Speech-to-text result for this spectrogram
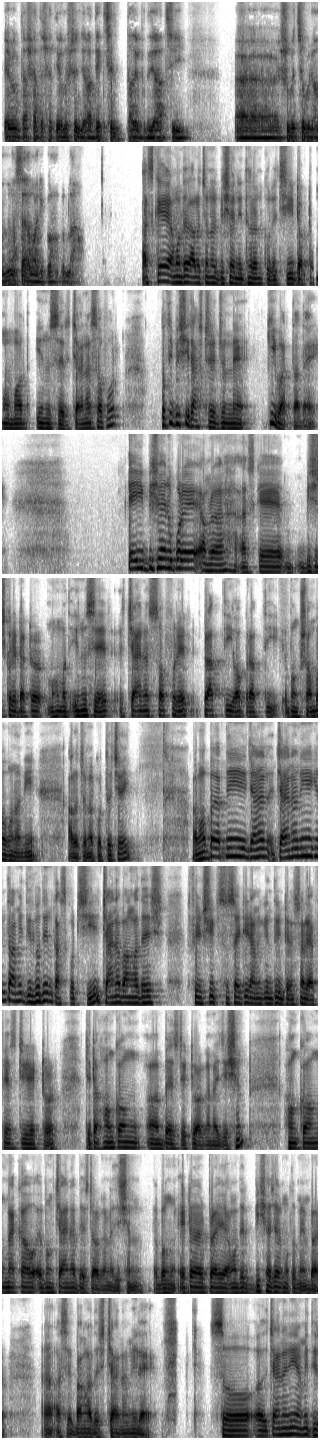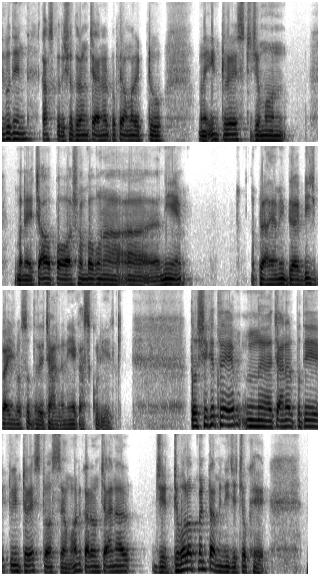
এবং তার সাথে সাথে অনুষ্ঠান যারা দেখছেন, তাদের প্রতি জানাচ্ছি শুভেচ্ছা, অভিনন্দন। আসসালামু আলাইকুম রহমতুল্লাহ। আজকে আমাদের আলোচনার বিষয় নির্ধারণ করেছি ডক্টর মোহাম্মদ ইউনুসের চায়না সফর, প্রতিবেশী রাষ্ট্রের জন্য কি বার্তা দেয়? এই বিষয়ের উপরে আমরা আজকে বিশেষ করে ডক্টর মোহাম্মদ ইউনুসের চায়না সফরের প্রাপ্তি, অপ্রাপ্তি এবং সম্ভাবনা নিয়ে আলোচনা করতে চাই। ভাই, আপনি জানেন চায়না নিয়ে কিন্তু আমি দীর্ঘদিন কাজ করছি। চায়না বাংলাদেশ ফ্রেন্ডশিপ সোসাইটির আমি কিন্তু ইন্টারন্যাশনাল অ্যাফেয়ার্স ডিরেক্টর যেটা হংকং বেসড একটি অর্গানাইজেশন হংকং ম্যাকাও এবং চায়না বেসড অর্গানাইজেশন এবং এটার প্রায় আমাদের বিশ হাজার মতো মেম্বার আছে বাংলাদেশ চায়না মিলায় সো চায়না নিয়ে আমি দীর্ঘদিন কাজ করি সুতরাং চায়নার প্রতি আমার একটু মানে ইন্টারেস্ট যেমন মানে চাওয়া পাওয়া সম্ভাবনা নিয়ে প্রায় আমি প্রায় বিশ বাইশ বছর ধরে চায়না নিয়ে কাজ করি আর কি। তো সেক্ষেত্রে চায়নার প্রতি একটু ইন্টারেস্টও আছে আমার, কারণ চায়নার যে ডেভেলপমেন্টটা আমি নিজে চোখে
